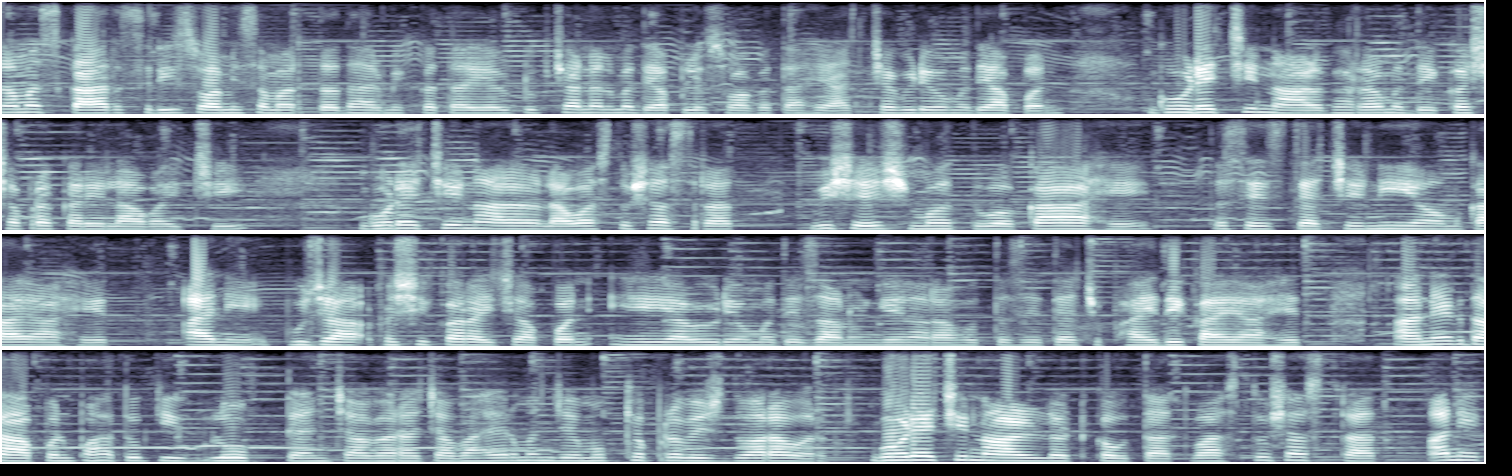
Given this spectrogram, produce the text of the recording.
नमस्कार श्री स्वामी समर्थ धार्मिक कथा या यूट्यूब चॅनलमध्ये आपले स्वागत आहे. आजच्या व्हिडिओमध्ये आपण घोड्याची नाळ घरामध्ये कशा प्रकारे लावायची? घोड्याची नाळाला वास्तुशास्त्रात विशेष महत्त्व का आहे? तसेच त्याचे नियम काय आहेत? आणि पूजा कशी करायची आपण हे या व्हिडिओमध्ये जाणून घेणार आहोत. तसे त्याचे फायदे काय आहेत? अनेकदा आपण पाहतो की लोक त्यांच्या घराच्या बाहेर म्हणजे मुख्य प्रवेशद्वारावर घोड्याची नाळ लटकवतात. वास्तुशास्त्रात अनेक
